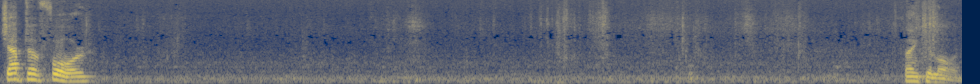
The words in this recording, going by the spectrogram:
chapter 4. Thank you, Lord.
